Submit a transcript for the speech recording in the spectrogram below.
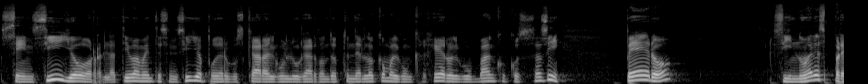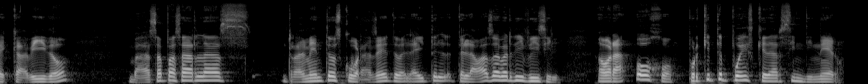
sencillo o relativamente sencillo poder buscar algún lugar donde obtenerlo como algún cajero, algún banco, cosas así. Pero si no eres precavido, vas a pasarlas realmente oscuras, ¿eh? ahí te, te la vas a ver difícil. Ahora, ojo, ¿por qué te puedes quedar sin dinero?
